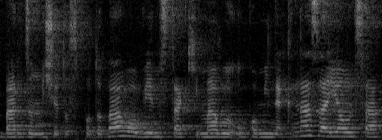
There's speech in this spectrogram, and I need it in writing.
Bardzo mi się to spodobało, więc taki mały upominek na zająca.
